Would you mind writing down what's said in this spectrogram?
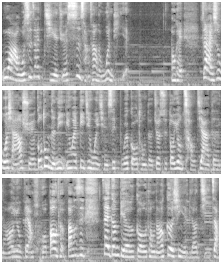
哇，我是在解决市场上的问题耶。OK，再来是我想要学沟通能力，因为毕竟我以前是不会沟通的，就是都用吵架的，然后用非常火爆的方式在跟别人沟通，然后个性也比较急躁，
